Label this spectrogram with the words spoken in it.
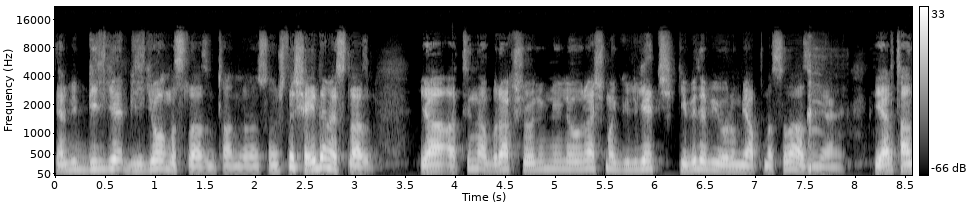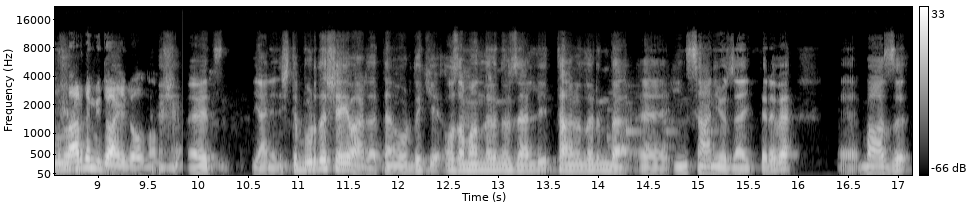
Yani bir bilgi bilgi olması lazım tanrıların sonuçta. Şey demesi lazım. Ya Atina bırak şu ölümlüyle uğraşma gül geç gibi de bir yorum yapması lazım yani. Diğer tanrılar da müdahil olmamış. Evet yani işte burada şey var zaten oradaki o zamanların özelliği tanrıların da e, insani özelliklere ve e, bazı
